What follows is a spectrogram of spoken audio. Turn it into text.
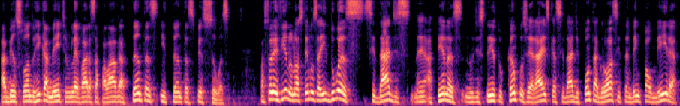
abençoando ricamente no levar essa palavra a tantas e tantas pessoas. Pastor Evino, nós temos aí duas cidades, né, apenas no distrito Campos Gerais, que é a cidade de Ponta Grossa e também Palmeira.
